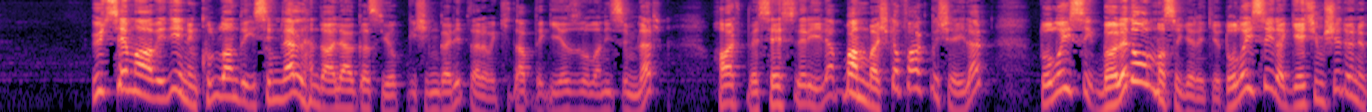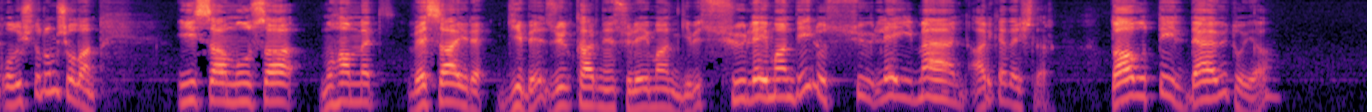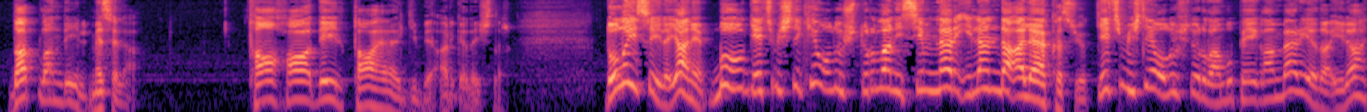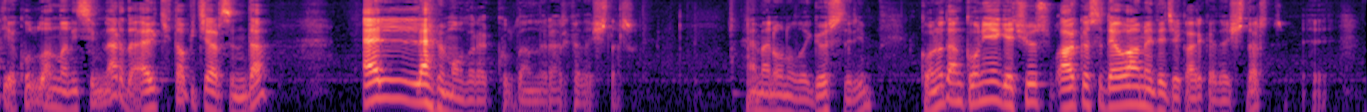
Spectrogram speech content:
Üç semavi dinin kullandığı isimlerle de alakası yok. İşin garip tarafı kitaptaki yazılı olan isimler harf ve sesleriyle bambaşka farklı şeyler. Dolayısıyla böyle de olması gerekiyor. Dolayısıyla geçmişe dönük oluşturulmuş olan İsa, Musa, Muhammed vesaire gibi Zülkarneyn, Süleyman gibi Süleyman değil o Süleyman arkadaşlar. Davut değil David o ya. Datlan değil mesela. Taha değil Taha gibi arkadaşlar. Dolayısıyla yani bu geçmişteki oluşturulan isimler ile de alakası yok. Geçmişte oluşturulan bu peygamber ya da ilah diye kullanılan isimler de el kitap içerisinde Ellehüm olarak kullanılır arkadaşlar. Hemen onu da göstereyim. Konudan konuya geçiyoruz. Arkası devam edecek arkadaşlar.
